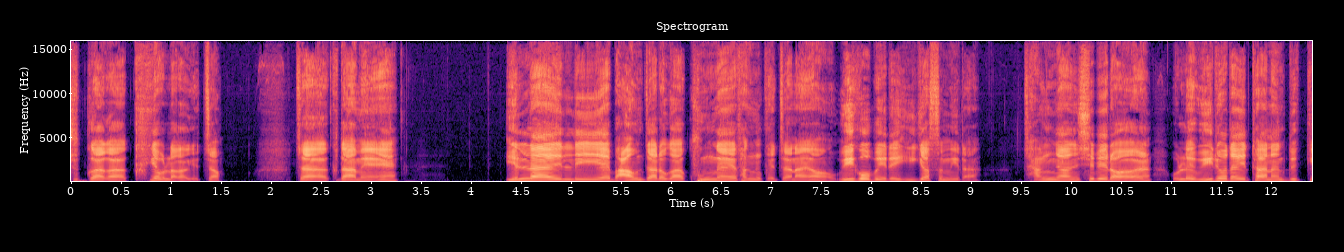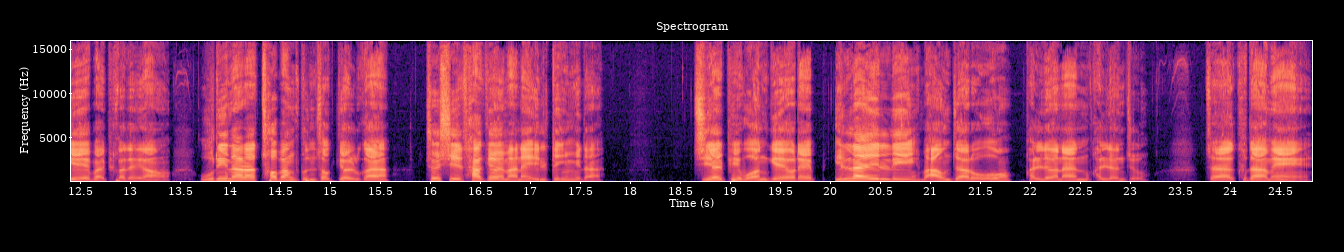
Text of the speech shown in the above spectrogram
주가가 크게 올라가겠죠. 자, 그 다음에 112의 마운자로가 국내에 상륙했잖아요. 위고비를 이겼습니다. 작년 11월 원래 위료 데이터는 늦게 발표가 돼요. 우리나라 처방 분석 결과 출시 4개월 만에 1등입니다. GLP-1 계열의 112 마운자로 관련한 관련주. 자, 그 다음에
